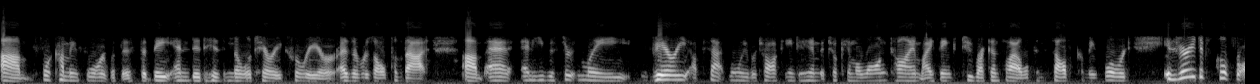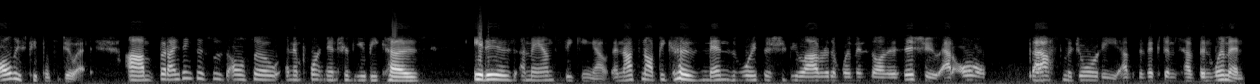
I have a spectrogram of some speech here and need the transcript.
um, for coming forward with this. That they ended his military career as a result of that, um, and and he was certainly very upset when we were talking to him. It took him a long time, I think, to reconcile with himself coming forward. It's very difficult for all these people to do it, um, but I think this was also an important interview because it is a man speaking out. And that's not because men's voices should be louder than women's on this issue at all. The Vast majority of the victims have been women.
